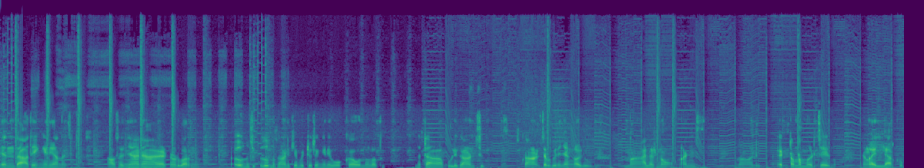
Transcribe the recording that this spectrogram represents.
എന്താ അതെങ്ങനെയാണെന്ന് വെച്ചിട്ട്. അവസാനം ഞാൻ ആ ഏട്ടനോട് പറഞ്ഞു അതൊന്ന് ഇതൊന്ന് കാണിക്കാൻ പറ്റുമോ? എങ്ങനെ വോക്കാവും എന്നുള്ളത്. എന്നിട്ട് ആ പുള്ളി കാണിച്ചു. കാണിച്ചപ്പോൾ പിന്നെ ഞങ്ങളൊരു നാലെണ്ണോ അഞ്ച് നാല് എട്ടെണ്ണം മേടിച്ചായിരുന്നു ഞങ്ങളെല്ലാവർക്കും.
